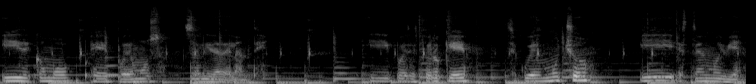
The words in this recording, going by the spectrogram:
y de cómo podemos salir adelante. Y pues espero que se cuiden mucho y estén muy bien.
